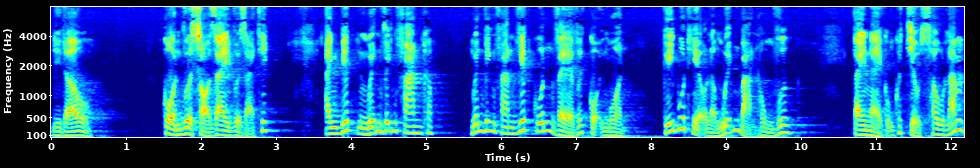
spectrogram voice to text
đi đâu? cồn vừa sỏ dày vừa giải thích. Anh biết Nguyễn Vĩnh Phan không? Nguyễn Vĩnh Phan viết cuốn về với cội nguồn, ký bút hiệu là Nguyễn Bản Hùng Vương. Tay này cũng có chiều sâu lắm,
